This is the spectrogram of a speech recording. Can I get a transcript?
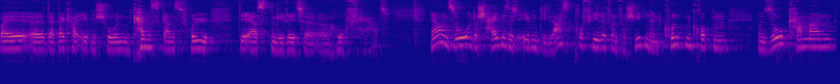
weil äh, der Bäcker eben schon ganz, ganz früh die ersten Geräte äh, hochfährt. Ja, und so unterscheiden sich eben die Lastprofile von verschiedenen Kundengruppen und so kann man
